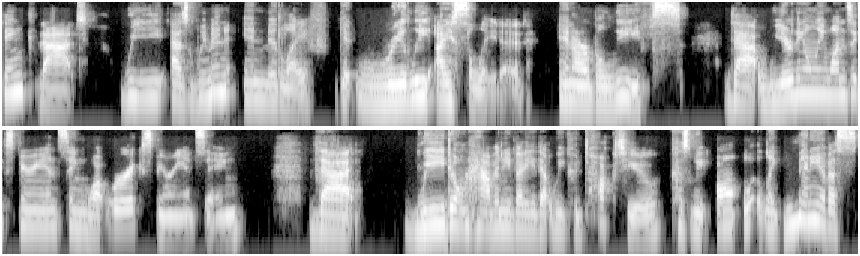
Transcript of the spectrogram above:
think that we as women in midlife get really isolated in our beliefs that we're the only ones experiencing what we're experiencing that we don't have anybody that we could talk to because we all like many of us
